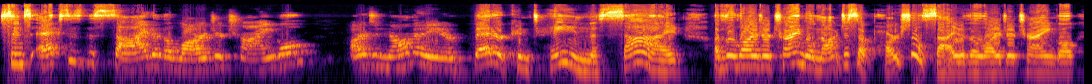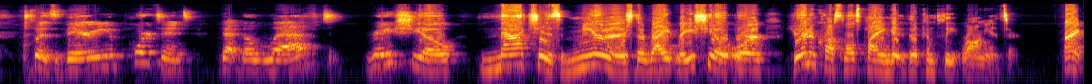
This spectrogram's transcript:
Since x is the side of the larger triangle, our denominator better contain the side of the larger triangle, not just a partial side of the larger triangle. So it's very important that the left ratio matches, mirrors the right ratio, or you're going to cross multiply and get the complete wrong answer. All right,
